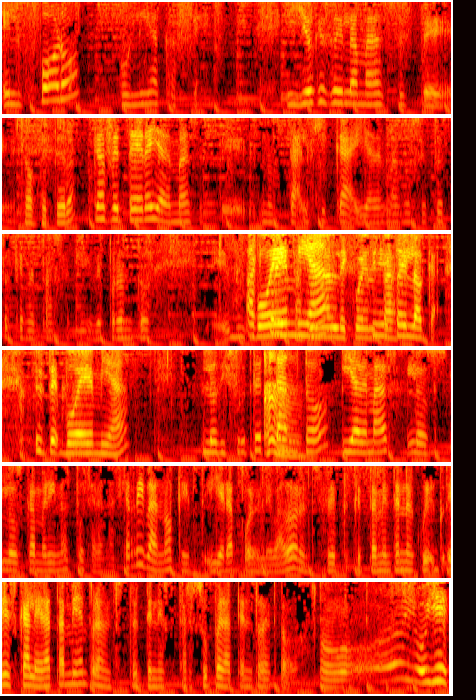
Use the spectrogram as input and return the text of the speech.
el foro olía a café. Y yo que soy la más, este, Cafetera. cafetera y además este nostálgica y además no sé todo esto que me pasa que de pronto eh, bohemia final de sí estoy loca este, bohemia lo disfruté tanto y además los los camerinos pues eran hacia arriba no que y era por elevador entonces que también tener escalera también pero entonces te tenías que estar súper atento de todo. Ay, oye,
